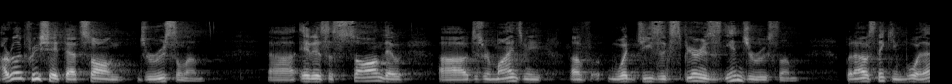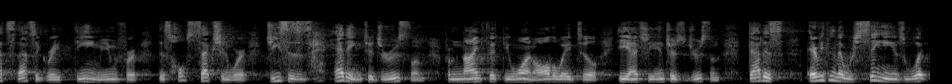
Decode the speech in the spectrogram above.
I really appreciate that song, Jerusalem. Uh, it is a song that uh, just reminds me of what Jesus experiences in Jerusalem. But I was thinking, boy, that's, that's a great theme even for this whole section where Jesus is heading to Jerusalem from 951 all the way till he actually enters Jerusalem. That is, everything that we're singing is what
